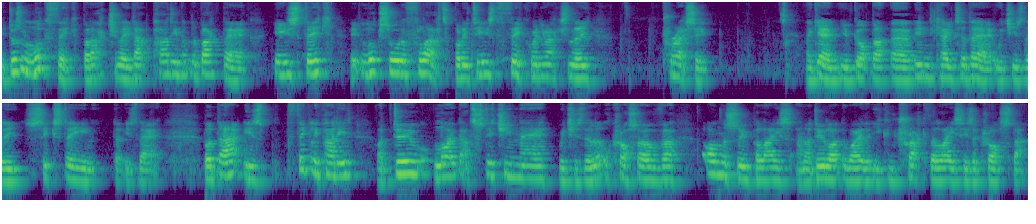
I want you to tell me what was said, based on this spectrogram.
it doesn't look thick but actually that padding at the back there is thick. It looks sort of flat but it is thick when you actually press it. Again, you've got that uh, indicator there, which is the 16 that is there. But that is thickly padded. I do like that stitching there, which is the little crossover on the super lace, and I do like the way that you can track the laces across that.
